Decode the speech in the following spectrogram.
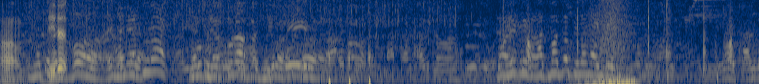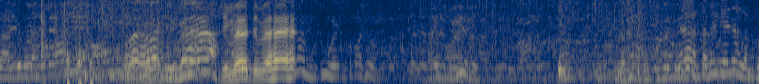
હા, ધીરે. ધીમે ધીમે. તમે બે જણ લખો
